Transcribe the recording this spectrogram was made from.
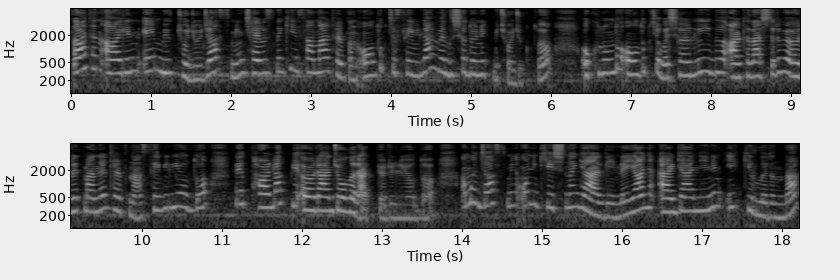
Zaten ailenin en büyük çocuğu Jasmine çevresindeki insanlar tarafından oldukça sevilen ve dışa dönük bir çocuktu. Okulunda oldukça başarılıydı. Arkadaşları ve öğretmenleri tarafından seviliyordu ve parlak bir öğrenci olarak görülüyordu. Ama Jasmine 12 yaşına geldiğinde yani ergenliğinin ilk yıllarında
